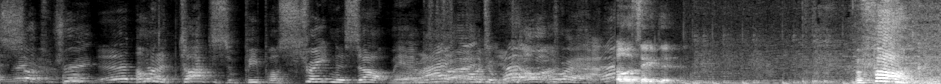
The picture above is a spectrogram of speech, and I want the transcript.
Sucks, true. I'm gonna talk to some people and straighten this out, man. This is a bunch of bull crap. Oh, it saved it. Fuck!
